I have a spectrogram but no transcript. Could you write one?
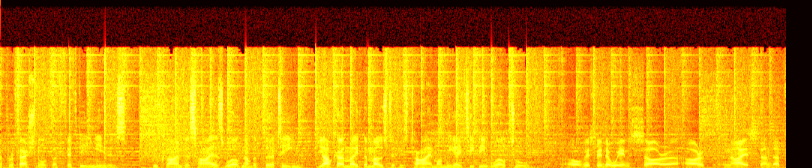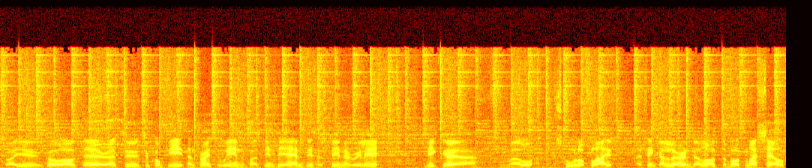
a professional for 15 years who climbed as high as world number 13. Jarkko made the most of his time on the ATP World Tour. Obviously the wins are, are nice and that's why you go out there uh, to, to compete and try to win, but in the end this has been a really big uh, school of life. I think I learned a lot about myself.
